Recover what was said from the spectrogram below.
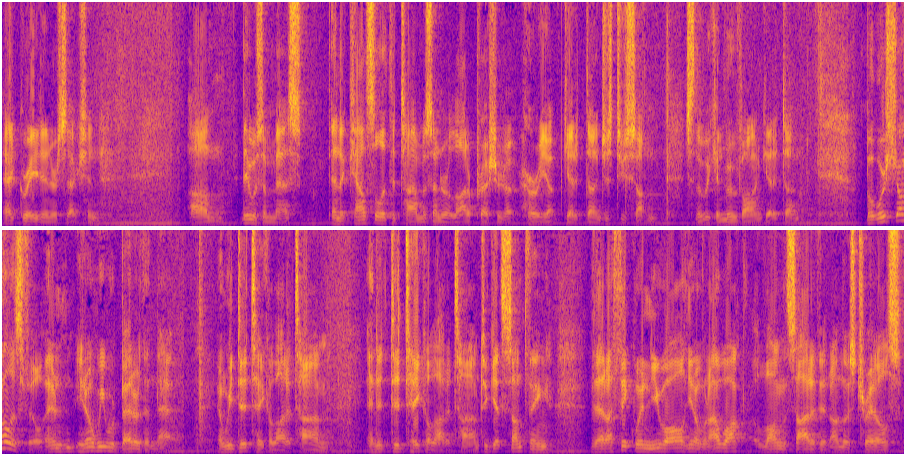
at grade intersection. Um, it was a mess. And the council at the time was under a lot of pressure to hurry up, get it done, just do something so that we can move on, get it done. But we're Charlottesville, and you know, we were better than that. And we did take a lot of time, and it did take a lot of time to get something that I think when you all, you know, when I walk along the side of it on those trails,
